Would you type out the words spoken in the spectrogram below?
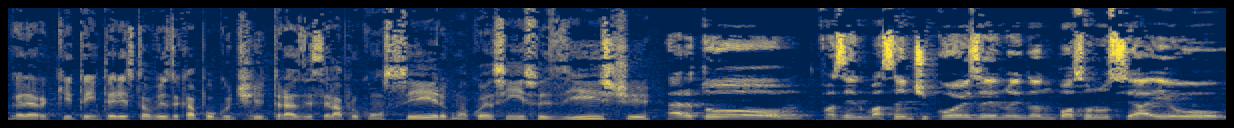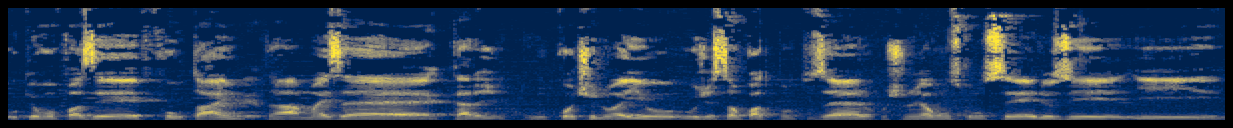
Galera que tem interesse talvez daqui a pouco te trazer, sei lá, pro conselho, alguma coisa assim, isso existe? Cara, eu tô fazendo bastante coisa, eu ainda não posso anunciar aí o, o que eu vou fazer full time, tá? Mas é, cara, continua aí o, o Gestão 4.0, continue alguns conselhos e, e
